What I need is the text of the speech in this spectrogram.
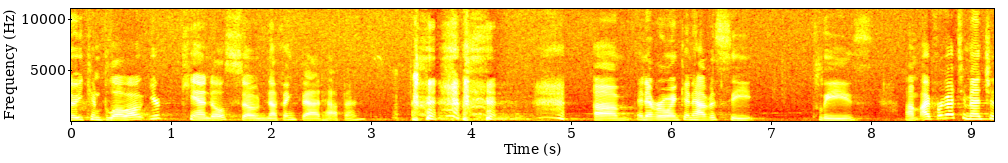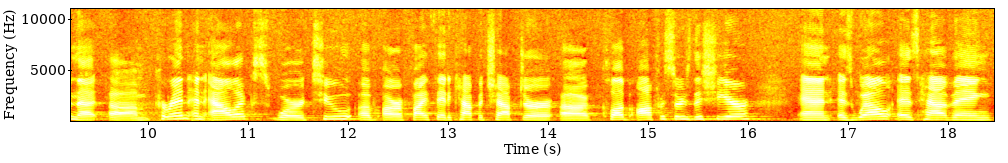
So you can blow out your candles so nothing bad happens. Um, And everyone can have a seat, please. Um, I forgot to mention that um, Corinne and Alex were two of our Phi Theta Kappa chapter uh, club officers this year, and as well as having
